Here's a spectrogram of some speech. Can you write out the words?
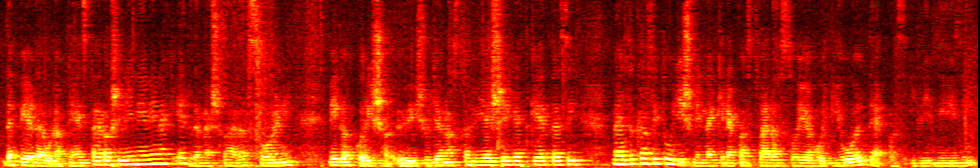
de például a pénztáros nénének érdemes válaszolni, még akkor is, ha ő is ugyanazt a hülyeséget kérdezi, mert a grafit úgyis mindenkinek azt válaszolja, hogy jól, de az Ili néni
